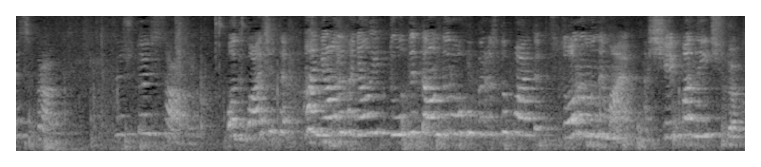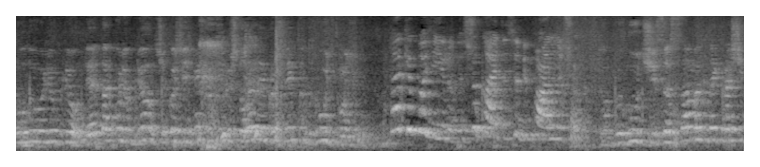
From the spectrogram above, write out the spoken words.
А справді, це ж той самий. От бачите, ганяли, ганяли і тут, і там дорогу переступаєте. Сорому немає, а ще й панич. Да коли улюблен, я так улюблен, що хоч візьміть руки шталини і пройшли тут грудь мою. Так і повірили. Шукайте собі панночок. Та ви лучші за самих найкращих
